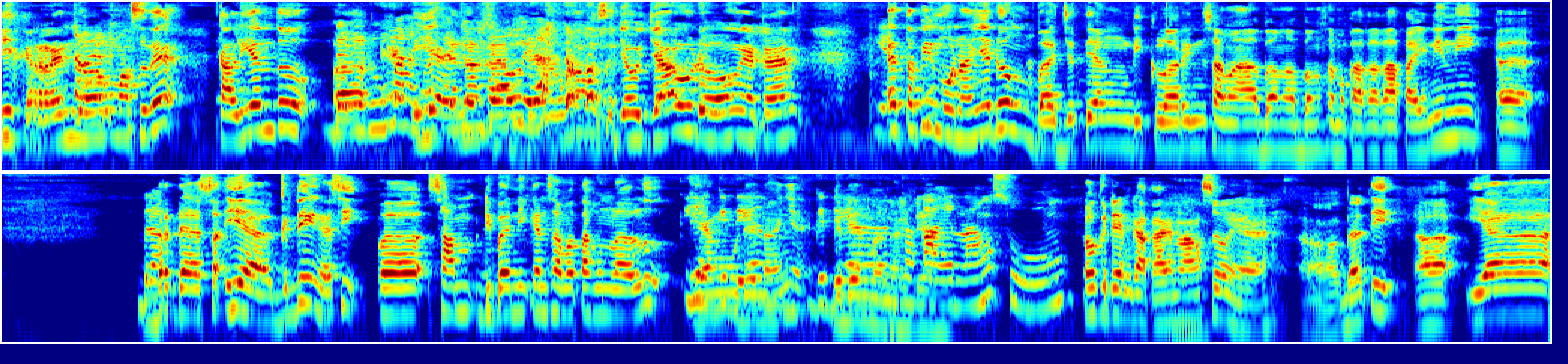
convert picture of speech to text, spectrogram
ih keren dong. Maksudnya kalian tuh Dari eh, rumah, nggak iya usah enak kan jauh-jauh ya. dari rumah jauh-jauh dong ya kan. Ya. Eh tapi mau nanya dong, budget yang dikeluarin sama abang-abang sama kakak-kakak ini nih eh, Berapa? berdasar iya gede nggak sih Eh, sam- dibandingkan sama tahun lalu Iya, yang gedean, udah nanya gedean, mana? KKN langsung. Oh gedean KKN langsung ya. Oh, berarti eh, ya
